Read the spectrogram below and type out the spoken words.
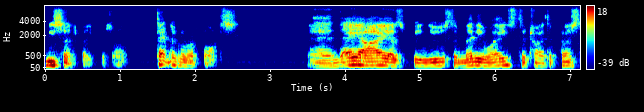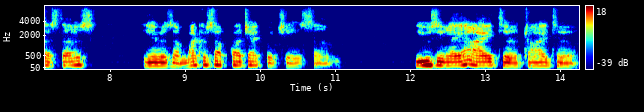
research papers or technical reports, and AI has been used in many ways to try to process those here is a Microsoft project, which is um, using AI to try to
